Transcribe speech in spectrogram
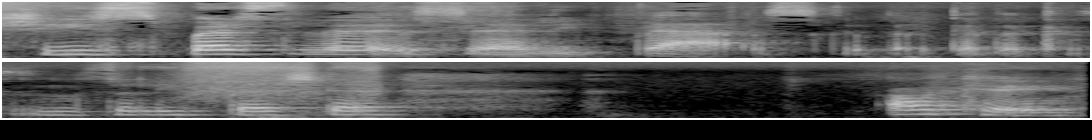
Și sper să le se lipească, pentru că dacă nu se lipește... Ok.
